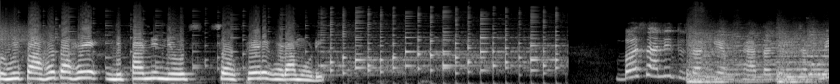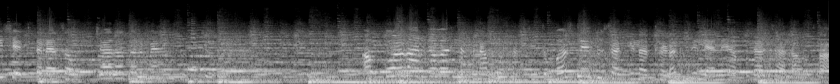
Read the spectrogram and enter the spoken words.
तुम्ही पाहत आहे निपाणी न्यूज चौफेर घडामोडी. बस आणि दुचाकी अपघातातील जखमी शेतकऱ्याचा उपचारादरम्यान मृत्यू. अक्कोळ मार्गावर लग्नापूर हद्दीत बसने दुचाकीला धडक दिल्याने अपघात झाला होता.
